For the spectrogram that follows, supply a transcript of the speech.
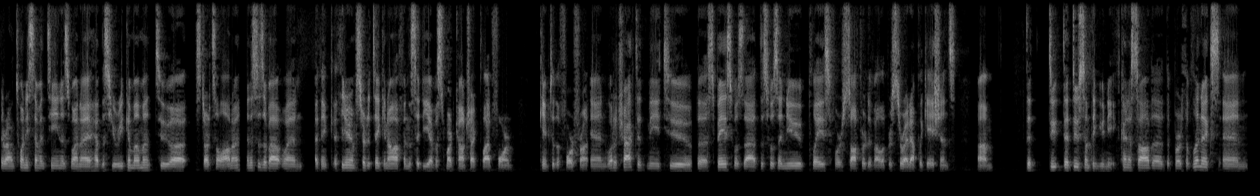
around 2017 is when I had this eureka moment to uh, start Solana. And this is about when I think Ethereum started taking off and this idea of a smart contract platform came to the forefront. And what attracted me to the space was that this was a new place for software developers to write applications um, that do that do something unique. Kind of saw the the birth of Linux and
